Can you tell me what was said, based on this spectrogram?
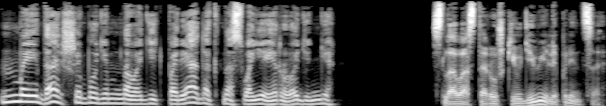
Мы и дальше будем наводить порядок на своей родине. Слова старушки удивили принца.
